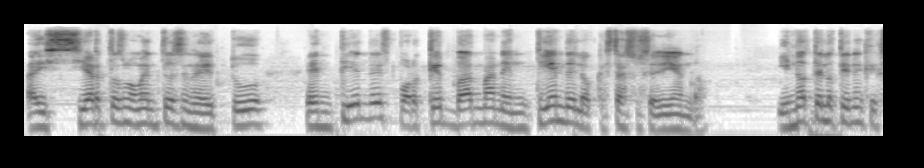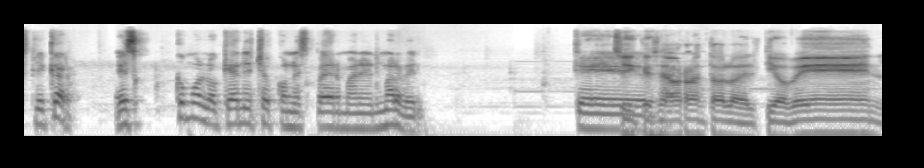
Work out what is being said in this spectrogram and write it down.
hay ciertos momentos en el que tú entiendes por qué Batman entiende lo que está sucediendo y no te lo tienen que explicar. Es como lo que han hecho con Spider-Man en Marvel. Que, sí, que se ahorran todo lo del tío Ben,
